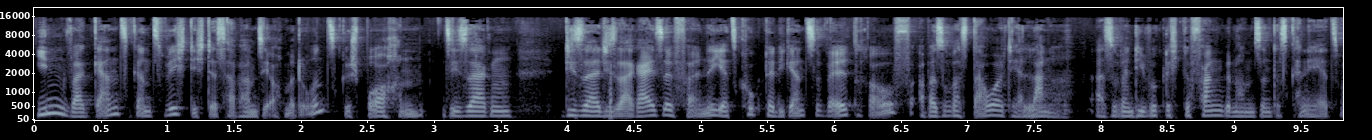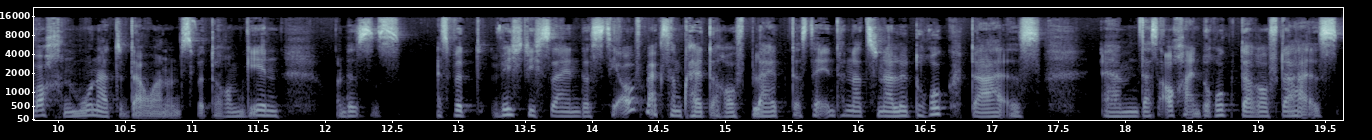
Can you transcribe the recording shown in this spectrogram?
Ihnen war ganz, ganz wichtig, deshalb haben sie auch mit uns gesprochen. Sie sagen, dieser, dieser Geiselfall, ne, jetzt guckt da die ganze Welt drauf, aber sowas dauert ja lange. Also wenn die wirklich gefangen genommen sind, das kann ja jetzt Wochen, Monate dauern und es wird darum gehen. Und es ist es wird wichtig sein, dass die Aufmerksamkeit darauf bleibt, dass der internationale Druck da ist, ähm, dass auch ein Druck darauf da ist,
